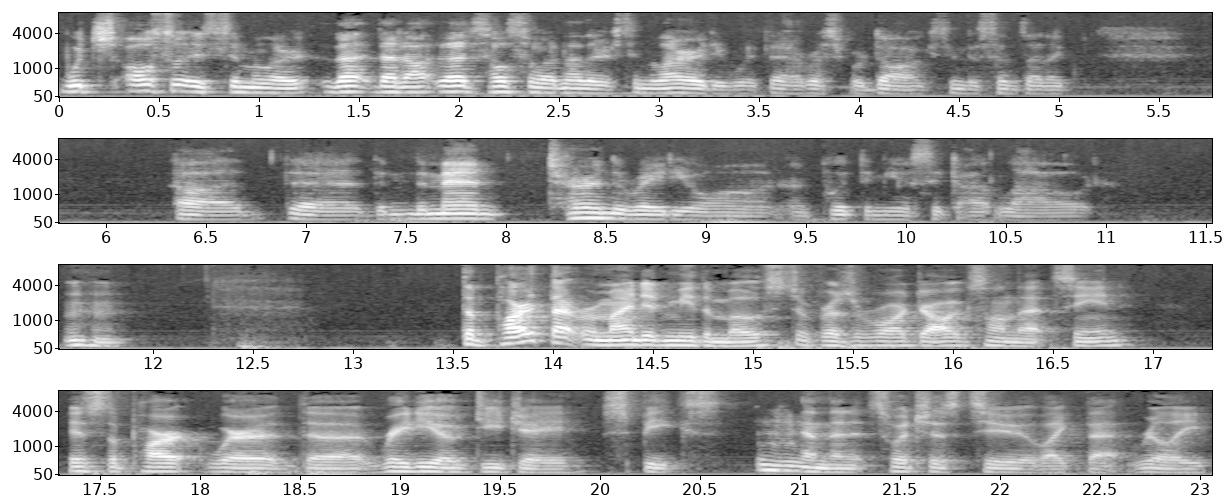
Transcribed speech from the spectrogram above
which also is similar. That that that's also another similarity with uh, Reservoir Dogs in the sense that like uh, the, the the man turned the radio on and put the music out loud. hmm The part that reminded me the most of Reservoir Dogs on that scene is the part where the radio DJ speaks, Mhm. and then it switches to like that really,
